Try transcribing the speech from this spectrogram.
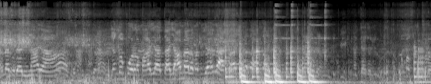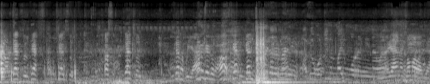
நல்லா இருக்குதாடி நாயா? எங்க போற மாரியாத்தா யா மேல வந்து ஏறா அப்படியே ஒரிஜினல் மாதிரி மூடுறேன் நீ. நான். சும்மா வாஜா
